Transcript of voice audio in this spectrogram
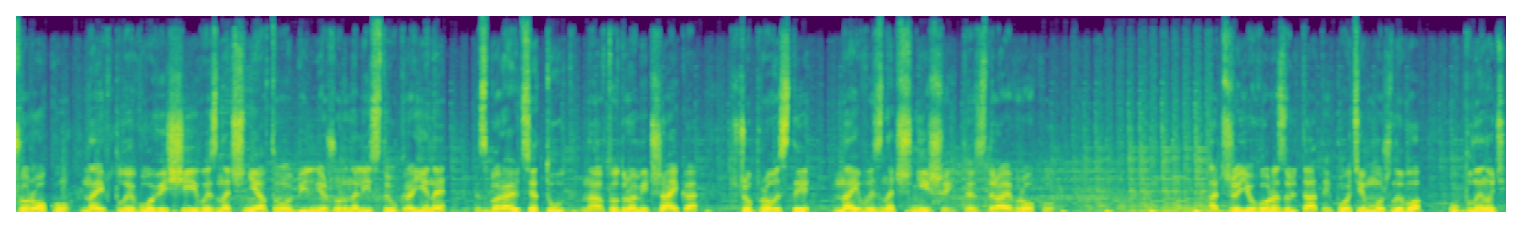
Щороку найвпливовіші і визначні автомобільні журналісти України збираються тут, на автодромі Чайка, щоб провести найвизначніший тест-драйв року. Адже його результати потім, можливо, вплинуть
